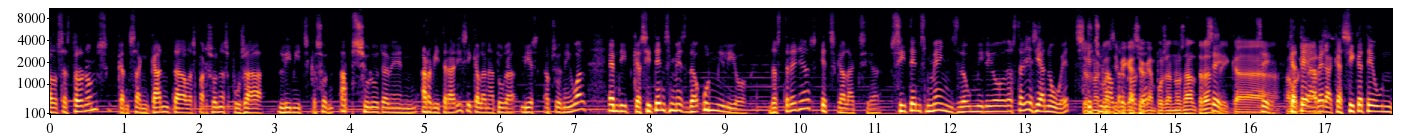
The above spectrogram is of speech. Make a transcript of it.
els astrònoms, que ens encanta a les persones posar límits que són absolutament arbitraris i que la natura li és absolutament igual, hem dit que si tens més d'un milió d'estrelles, ets galàxia. Si tens menys d'un milió d'estrelles, ja no ho ets. Això és ets una una classificació que hem posat nosaltres sí, i que... sí, que té, a veure, que sí que té un,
